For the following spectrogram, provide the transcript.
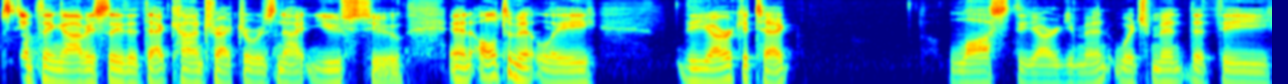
something obviously that that contractor was not used to, and ultimately, the architect lost the argument, which meant that the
